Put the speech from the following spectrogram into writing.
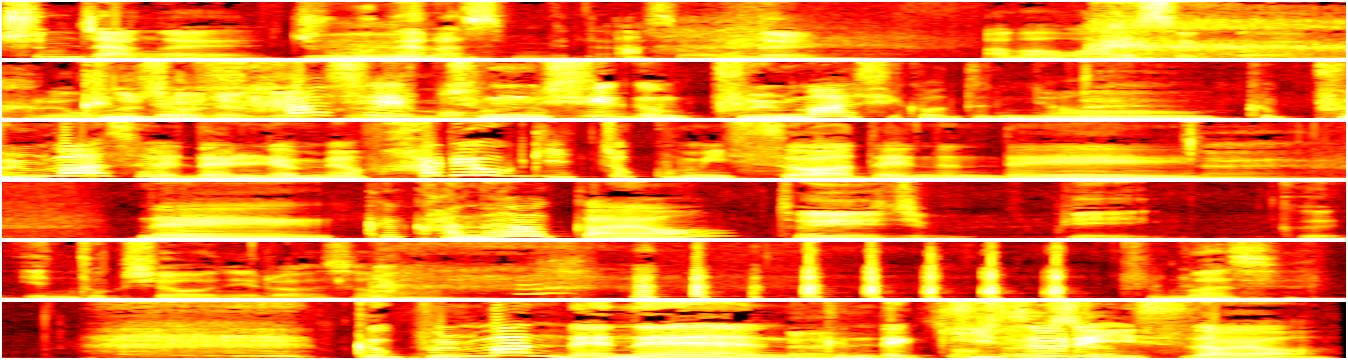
춘장을 주문해 놨습니다. 그래서 오늘 아마 와 있을 거예요. 그래 음. 근데 사실. 중식은 불맛이거든요. 네. 그 불맛을 내려면 화력이 조금 있어야 되는데, 네. 네, 그 가능할까요? 저희 집이 그 인덕션이라서 불맛을 그 불맛 내는 네. 근데 기술이 있어요? 있어요.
